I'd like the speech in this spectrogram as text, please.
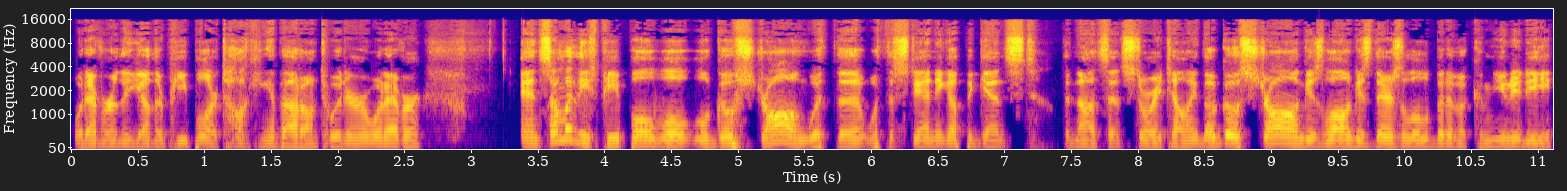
whatever the other people are talking about on Twitter or whatever. And some of these people will will go strong with the with the standing up against the nonsense storytelling. They'll go strong as long as there's a little bit of a community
